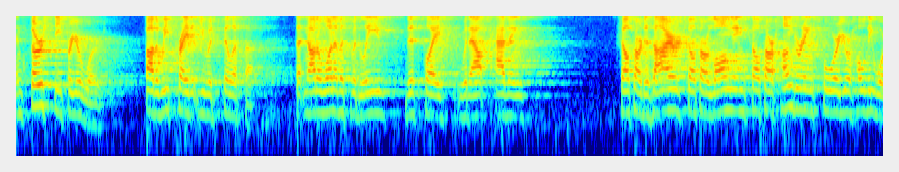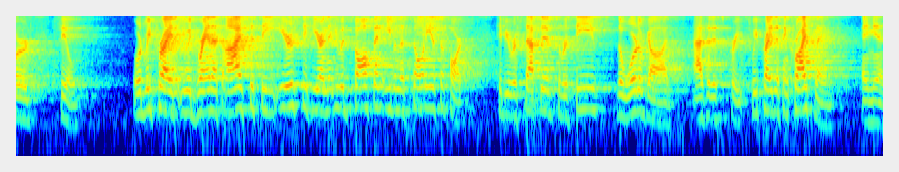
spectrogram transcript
and thirsty for your word. Father, we pray that you would fill us up, that not a one of us would leave this place without having felt our desires, felt our longings, felt our hungerings for your holy word filled. Lord, we pray that you would grant us eyes to see, ears to hear, and that you would soften even the stoniest of hearts to be receptive to receive the word of God as it is preached. We pray this in Christ's name. Amen.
